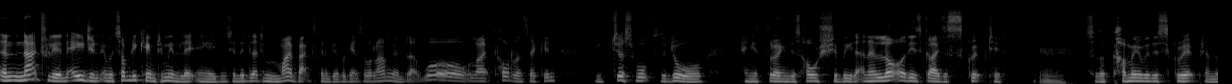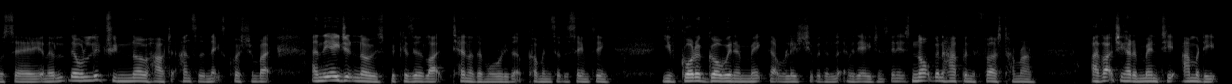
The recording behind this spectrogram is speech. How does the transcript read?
and naturally, an agent, and when somebody came to me in the letting agency and they did that to me, my back's going to be up against the wall. I'm going to be like, whoa, like, hold on a second. You've just walked the door and you're throwing this whole shabila. And a lot of these guys are scripted. Mm. So they'll come in with a script and they'll say, and they'll, they'll literally know how to answer the next question back. And the agent knows because there's like 10 of them already that have come in and said the same thing. You've got to go in and make that relationship with the, with the agents. And it's not going to happen the first time around. I've actually had a mentee, Amadeep.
